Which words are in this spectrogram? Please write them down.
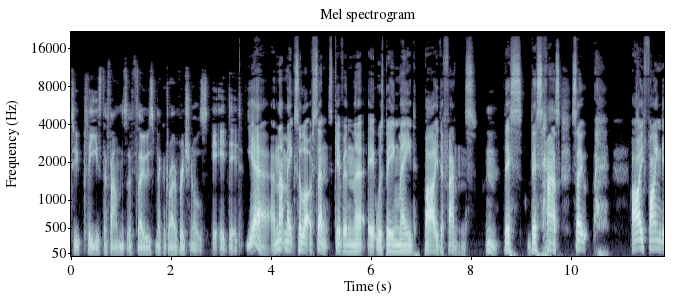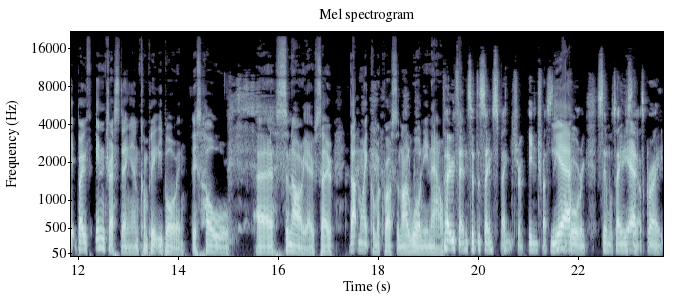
to please the fans of those Mega Drive originals, it, it did. Yeah, and that makes a lot of sense given that it was being made by the fans. Hmm. This this has so I find it both interesting and completely boring. This whole uh, scenario, so that might come across, and I'll warn you now. Both ends of the same spectrum, interesting Yeah. and boring simultaneously. Yeah. That's great.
